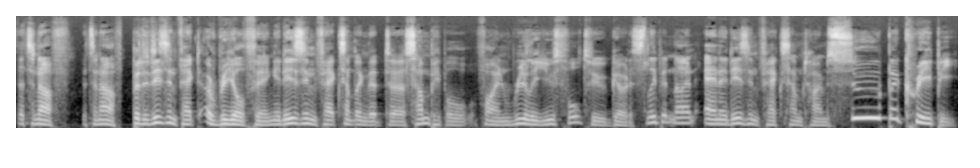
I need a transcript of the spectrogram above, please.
that's enough. It's enough. But it is, in fact, a real thing. It is, in fact, something that uh, some people find really useful to go to sleep at night, and it is, in fact, sometimes super creepy.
